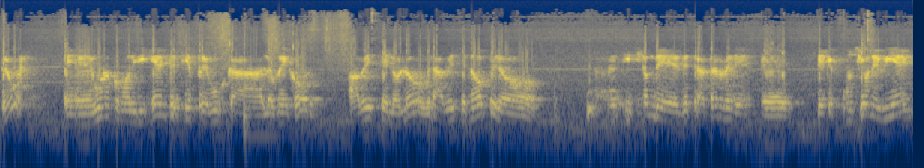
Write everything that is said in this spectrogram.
Pero bueno, eh, uno como dirigente siempre busca lo mejor, a veces lo logra, a veces no, pero la decisión de, tratar de de que funcione bien,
